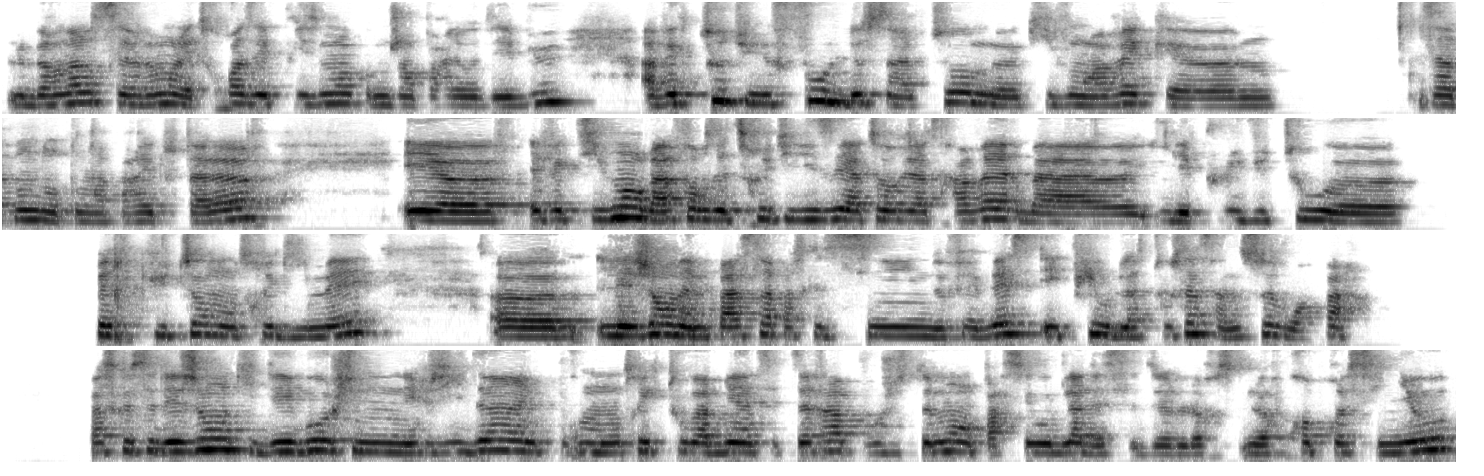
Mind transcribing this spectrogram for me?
Le burn-out, c'est vraiment les trois épuisements, comme j'en parlais au début, avec toute une foule de symptômes qui vont avec euh, les symptômes dont on a parlé tout à l'heure. Et euh, effectivement, bah, à force d'être utilisé à tort et à travers, bah, il est plus du tout percutant, entre guillemets. Les gens n'aiment pas ça parce que c'est signe de faiblesse. Et puis, au-delà de tout ça, ça ne se voit pas parce que c'est des gens qui débauchent une énergie dingue pour montrer que tout va bien, etc., pour justement passer au-delà de, leurs propres signaux.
